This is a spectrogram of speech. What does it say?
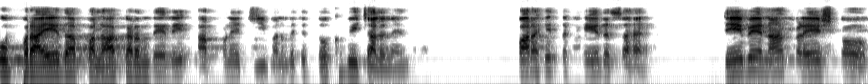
ਉਹ ਪਰਾਏ ਦਾ ਭਲਾ ਕਰਨ ਦੇ ਲਈ ਆਪਣੇ ਜੀਵਨ ਵਿੱਚ ਦੁੱਖ ਵੀ ਚੱਲ ਲੈਂਦਾ। ਪਰ ਹਿਤ ਖੇਦ ਸਹਿ, ਦੇਵੇ ਨਾ ਕਲੇਸ਼ ਕੋ,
